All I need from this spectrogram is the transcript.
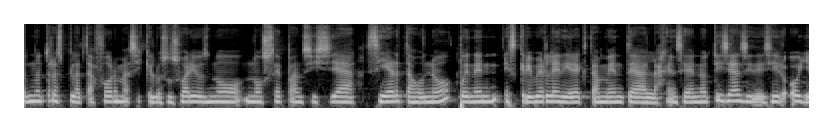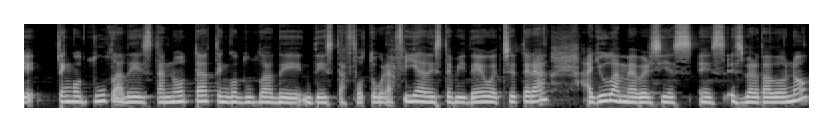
en otras plataformas y que los usuarios no, no sepan si sea cierta o no, pueden escribirle directamente a la agencia de noticias y decir, oye, tengo duda de esta nota, tengo duda de, esta fotografía, de este video, etcétera, ayúdame a ver si es, es, verdad o no.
